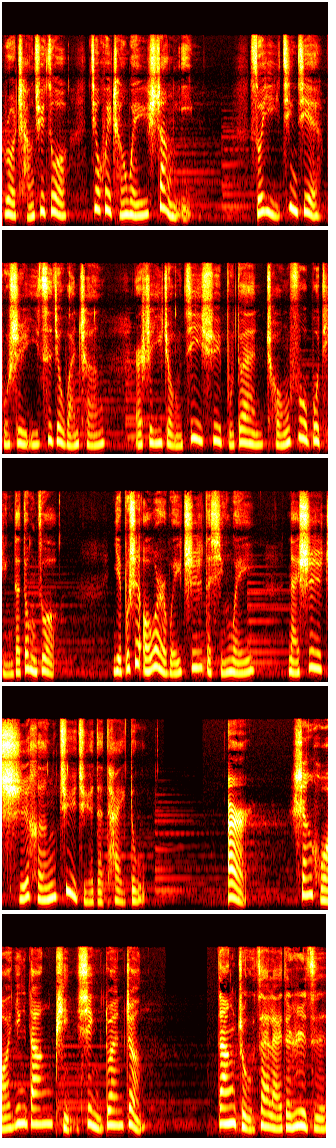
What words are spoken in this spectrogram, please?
若常去做，就会成为上瘾。所以禁戒不是一次就完成，而是一种继续不断、重复不停的动作，也不是偶尔为之的行为，乃是持恒拒绝的态度。二，生活应当品性端正。当主再来的日子，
